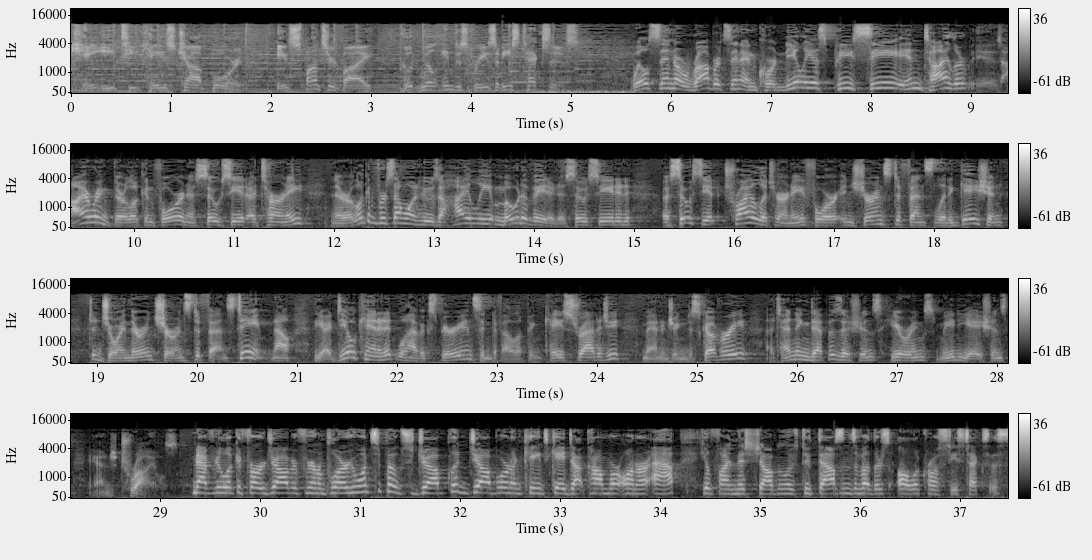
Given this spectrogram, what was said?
KETK's Job Board is sponsored by Goodwill Industries of East Texas. Wilson Robertson and Cornelius PC in Tyler is hiring. They're looking for an associate attorney. They're looking for someone who's a highly motivated associated associate trial attorney for insurance defense litigation to join their insurance defense team. Now, the ideal candidate will have experience in developing case strategy, managing discovery, attending depositions, hearings, mediations, and trials. Now, if you're looking for a job, if you're an employer who wants to post a job, click job board on KETK.com or on our app. You'll find this job and look through thousands of others all across East Texas.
